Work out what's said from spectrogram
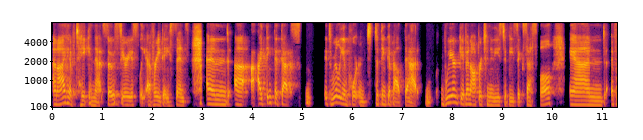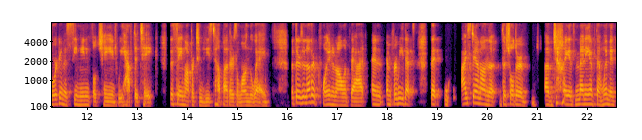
And I have taken that so seriously every day since. And uh, I think that that's it's really important to think about that. We are given opportunities to be successful. And if we're going to see meaningful change, we have to take the same opportunities to help others along the way. But there's another point in all of that. And, and for me, that's that I stand on the, the shoulder of, of giants, many of them women,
